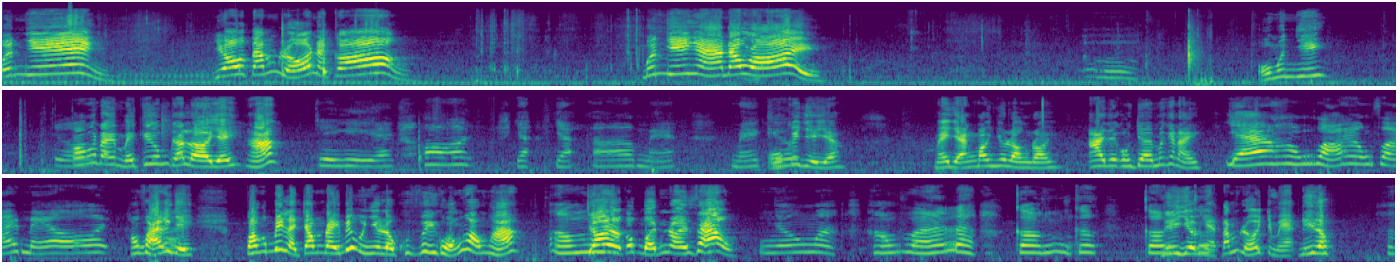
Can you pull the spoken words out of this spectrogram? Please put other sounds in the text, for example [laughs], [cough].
Minh Nhiên! Vô tắm rửa nè con! Minh Nhiên à đâu rồi? Ủa Minh Nhiên? Dạ. Con ở đây mẹ kêu không trả lời vậy hả? Chị gì vậy? Thôi Dạ dạ ờ, mẹ Mẹ kêu Ủa cái gì vậy? Mẹ dặn bao nhiêu lần rồi? Ai cho con chơi mấy cái này? Dạ không phải không phải mẹ ơi. Không phải cái gì? Con có biết là trong đây biết bao nhiêu là vi khuẩn không hả? Không, Chơi là con bệnh rồi sao? Nhưng mà không phải là con con con Đi vô con- nhà tắm rửa cho mẹ Đi luôn.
